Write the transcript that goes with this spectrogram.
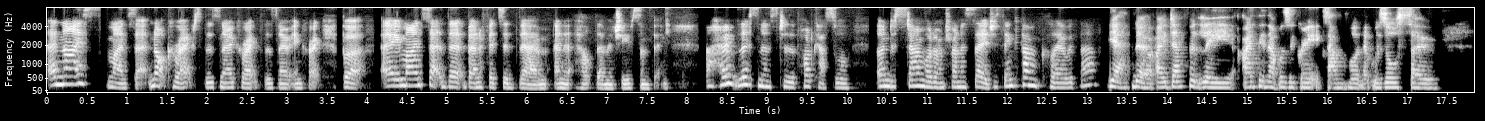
a nice mindset. Not correct. There's no correct, there's no incorrect, but a mindset that benefited them and it helped them achieve something. I hope listeners to the podcast will understand what I'm trying to say. Do you think I'm clear with that? Yeah, no, I definitely, I think that was a great example. And it was also,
